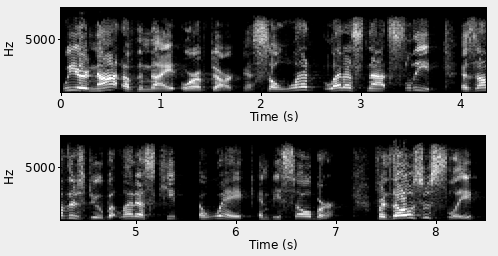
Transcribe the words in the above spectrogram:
We are not of the night or of darkness, so let, let us not sleep as others do, but let us keep awake and be sober. For those who sleep,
